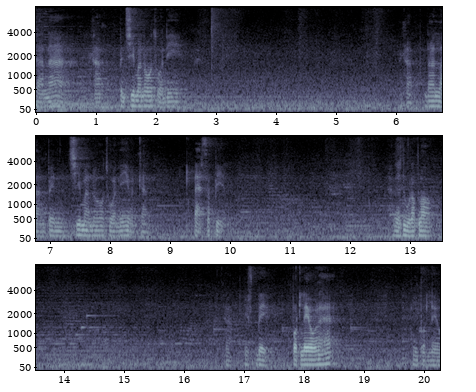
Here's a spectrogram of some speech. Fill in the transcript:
จานหน้าครับ เป็นชิมาโนตัวนี้นะครับ ด้านหลังเป็นชิมาโนตัวนี้เหมือนกัน 8 สปีดเดี๋ยวดูรอบๆ อิสเบรกปลดเร็วนะฮะ มีปลดเร็ว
